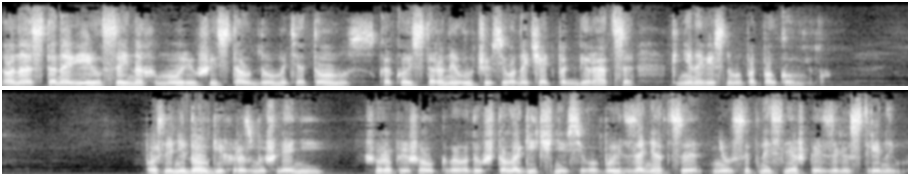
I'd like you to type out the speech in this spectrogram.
Он остановился и, нахмурившись, стал думать о том, с какой стороны лучше всего начать подбираться к ненавистному подполковнику. После недолгих размышлений Шура пришел к выводу, что логичнее всего будет заняться неусыпной слежкой за Люстриным,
